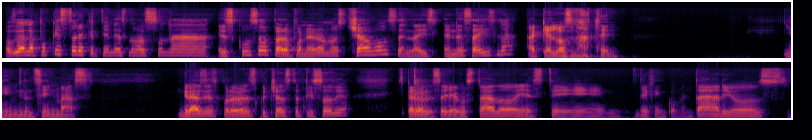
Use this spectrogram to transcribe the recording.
O sea, la poca historia que tiene es más una excusa para poner a unos chavos en, la en esa isla a que los maten. Y sin más. Gracias por haber escuchado este episodio. Espero les haya gustado. Este, dejen comentarios.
